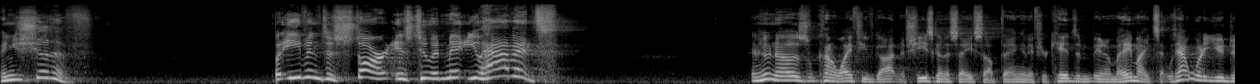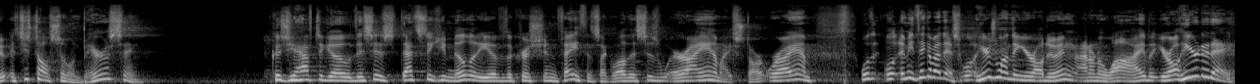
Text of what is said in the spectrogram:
and you should have. But even to start is to admit you haven't. And who knows what kind of wife you've got, and if she's going to say something, and if your kids, you know, they might say, well, what do you do? It's just all so embarrassing. Because you have to go, this is, that's the humility of the Christian faith. It's like, well, this is where I am. I start where I am. Well, well, I mean, think about this. Well, here's one thing you're all doing. I don't know why, but you're all here today.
